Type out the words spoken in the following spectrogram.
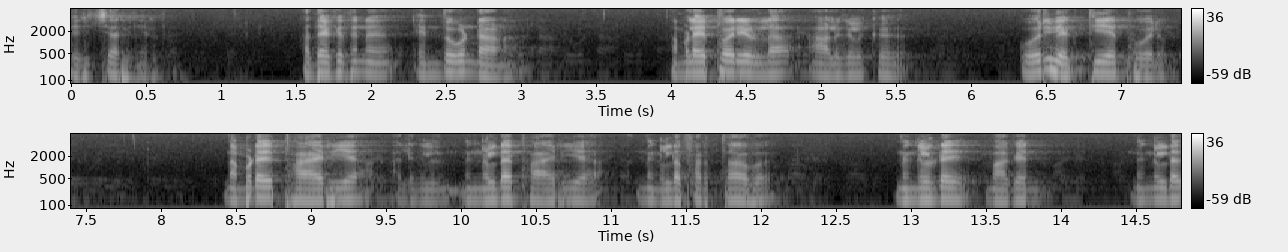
തിരിച്ചറിഞ്ഞിരുന്നു. അദ്ദേഹത്തിന് എന്തുകൊണ്ടാണ് നമ്മളെപ്പോലെയുള്ള ആളുകൾക്ക് ഒരു വ്യക്തിയെ പോലും നമ്മുടെ ഭാര്യ അല്ലെങ്കിൽ നിങ്ങളുടെ ഭാര്യ നിങ്ങളുടെ ഭർത്താവ് നിങ്ങളുടെ മകൻ നിങ്ങളുടെ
